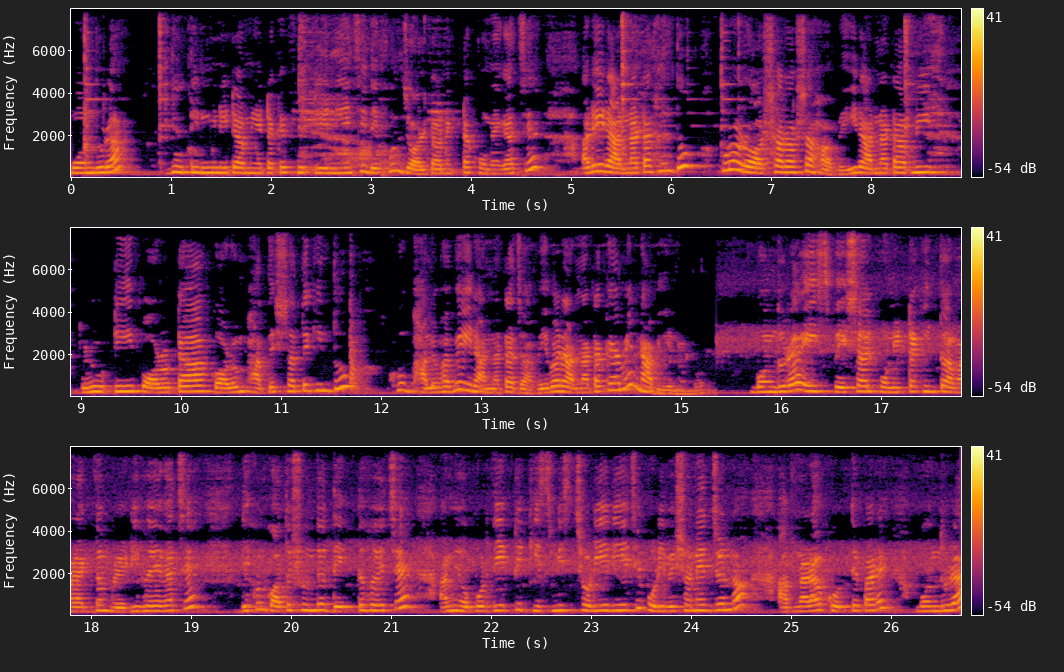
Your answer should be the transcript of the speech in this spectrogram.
বন্ধুরা দু তিন মিনিট আমি এটাকে ফুটিয়ে নিয়েছি। দেখুন, জলটা অনেকটা কমে গেছে। আর এই রান্নাটা কিন্তু পুরো রসা রসা হবে। এই রান্নাটা আপনি রুটি, পরোটা, গরম ভাতের সাথে কিন্তু খুব ভালোভাবে এই রান্নাটা যাবে। এবার রান্নাটাকে আমি নামিয়ে নেব। বন্ধুরা, এই স্পেশাল পনিরটা কিন্তু আমার একদম রেডি হয়ে গেছে। দেখুন কত সুন্দর দেখতে হয়েছে। আমি ওপর দিয়ে একটি কিশমিশ ছড়িয়ে দিয়েছি পরিবেশনের জন্য। আপনারাও করতে পারে বন্ধুরা,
